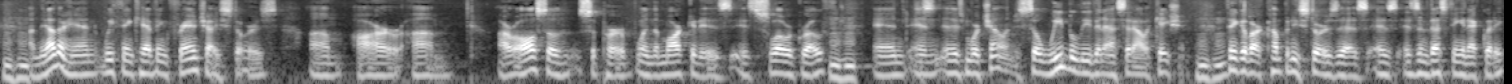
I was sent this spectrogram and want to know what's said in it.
Mm-hmm. On the other hand, we think having franchise stores um, are um, are also superb when the market is, is slower growth Mm-hmm. and, and there's more challenges. So we believe in asset allocation. Mm-hmm. Think of our company stores as, as, as investing in equity,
